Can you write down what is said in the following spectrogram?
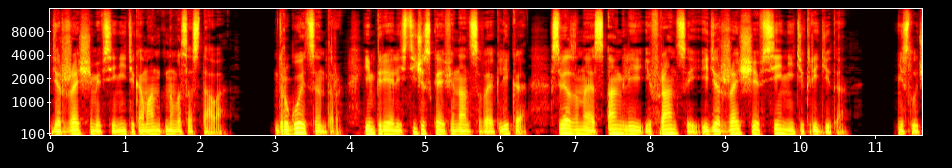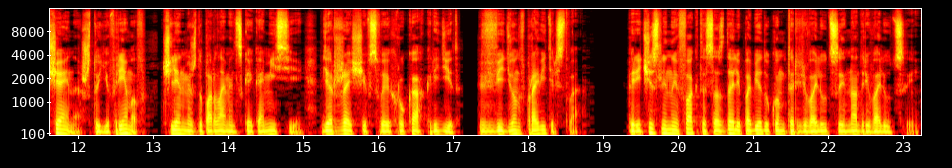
держащими все нити командного состава. Другой центр империалистическая финансовая клика, связанная с Англией и Францией и держащая все нити кредита. Не случайно, что Ефремов член междупарламентской комиссии, держащий в своих руках кредит, введен в правительство. Перечисленные факты создали победу контрреволюции над революцией.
